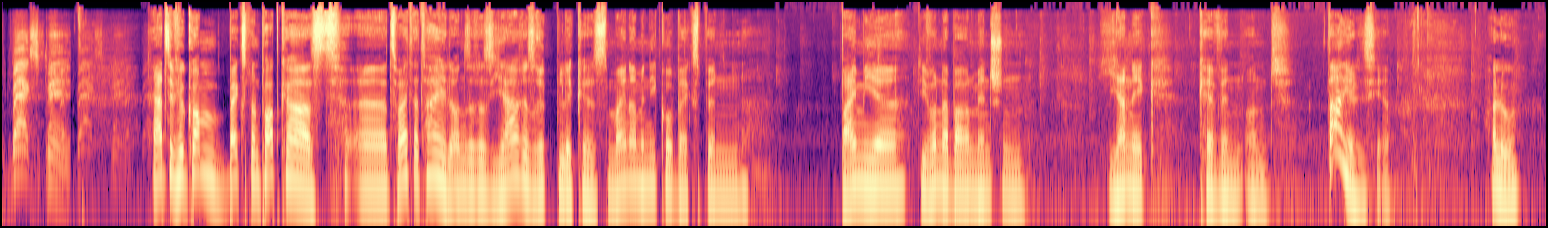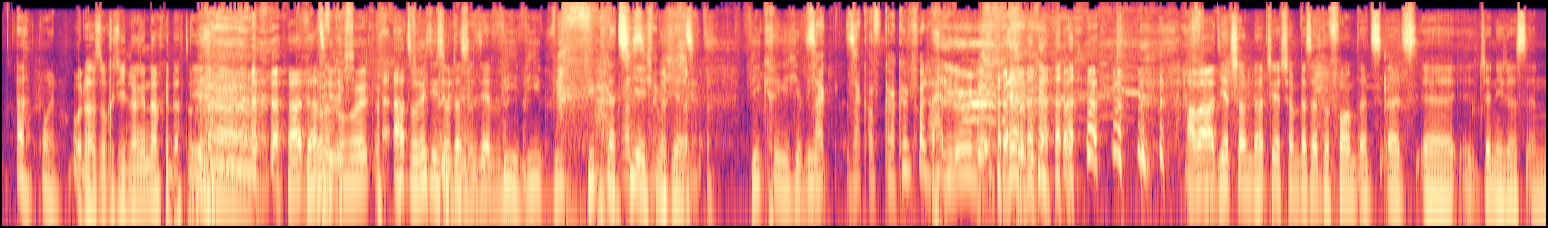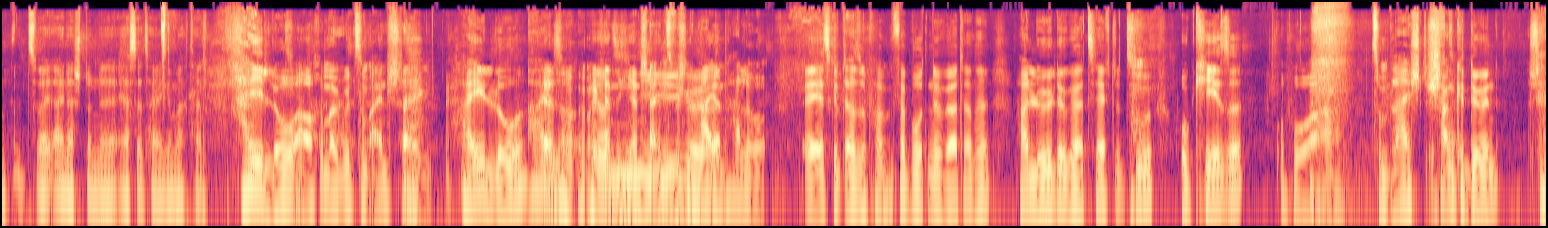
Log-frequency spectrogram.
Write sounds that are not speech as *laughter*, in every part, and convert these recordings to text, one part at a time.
Backspin. Herzlich willkommen, Backspin Podcast, äh, zweiter Teil unseres Jahresrückblickes. Mein Name Nico Backspin. Bei mir die wunderbaren Menschen Yannick, Kevin und Daniel ist hier. Hallo. Ah, moin. Oh, da hast du richtig lange nachgedacht. Oder? Ja, hat, so, hat so richtig so, das, der, wie, wie, wie, wie platziere ich mich jetzt? Wie kriege ich hier, wie? Sag, sag auf gar keinen Fall Hallöle. *laughs* Aber hat jetzt schon, hat jetzt schon besser performt, als, als äh, Jenny das in zwei, einer Stunde erster Teil gemacht hat. Hallo, auch immer gut zum Einsteigen. Hallo. Hallo. Also, man kann sich nicht entscheiden zwischen Hi und Hallo. Ey, es gibt da so ver verbotene Wörter, ne? Hallöle gehört zur Hälfte zu. Okese. Wow. Zum Bleistift. Schankedön.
